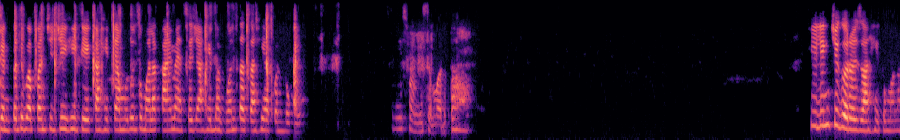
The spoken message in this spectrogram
गणपती बाप्पांची जी ही डेक आहे त्यामधून तुम्हाला काय मेसेज आहे भगवंताचाही आपण बघू. श्री स्वामी समर्थ. हिलिंगची गरज आहे तुम्हाला.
